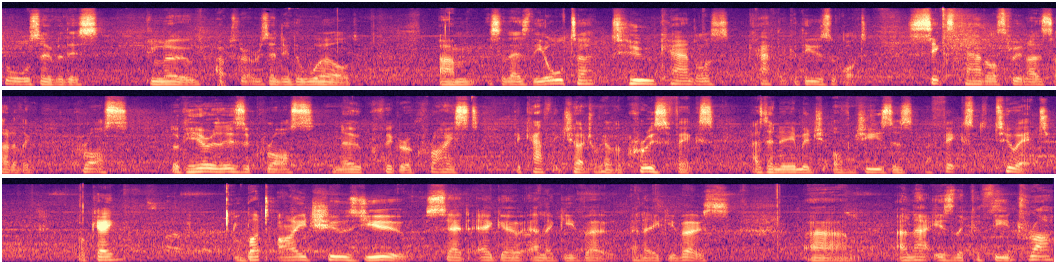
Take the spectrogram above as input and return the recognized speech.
claws over this globe, perhaps representing the world. Um, so there's the altar, two candles. Catholic cathedrals have got six candles through either side of the cross. Look, here it is a cross, no figure of Christ. The Catholic Church, we have a crucifix as an image of Jesus affixed to it. Okay? But I choose you, said Ego Elegivos. Um, and that is the cathedra,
